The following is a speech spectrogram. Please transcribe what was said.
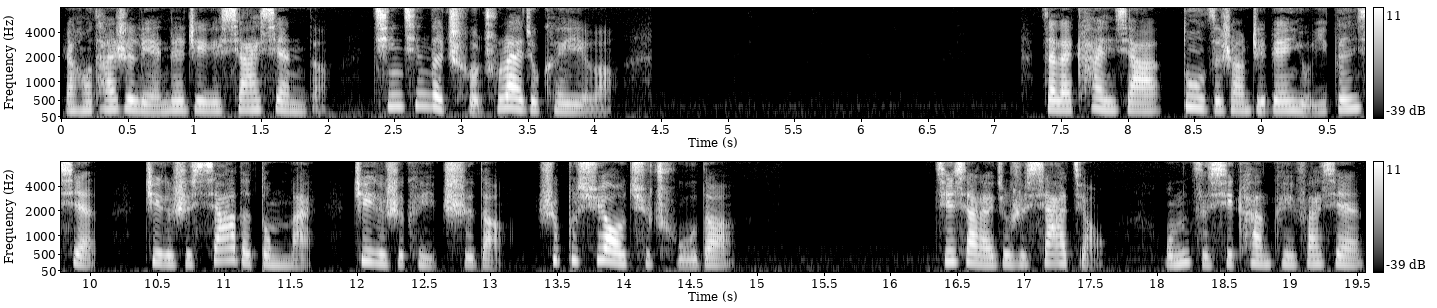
然后它是连着这个虾线的，轻轻的扯出来就可以了。再来看一下肚子上这边有一根线，这个是虾的动脉，这个是可以吃的，是不需要去除的。接下来就是虾脚，我们仔细看可以发现。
